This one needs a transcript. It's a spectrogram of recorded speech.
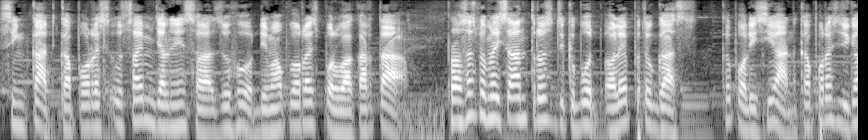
Singkat, Kapolres usai menjalani sholat zuhur di Mapolres Purwakarta. Proses pemeriksaan terus dikebut oleh petugas kepolisian, Kapolres juga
